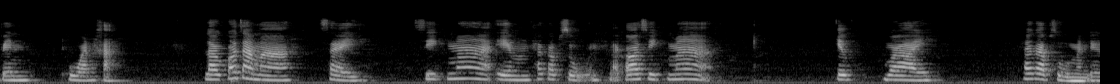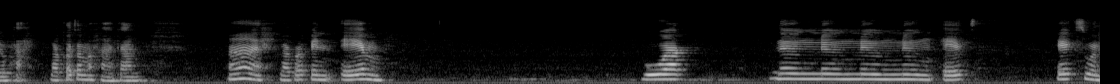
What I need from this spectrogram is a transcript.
เป็นทวนค่ะ เราก็จะมาใส่ซิกมา m เท่ากับ 0 แล้วก็ซิกมา f y เท่ากับ0เหมือนเดิมค่ะ เราก็จะมาหากัน อ่าแล้วก็เป็น m บวก 1 1 1 1 x x ส่วน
